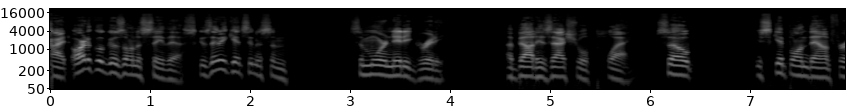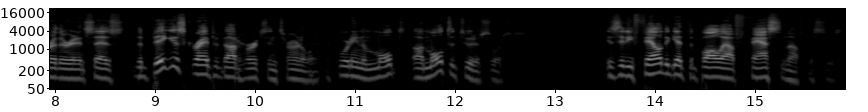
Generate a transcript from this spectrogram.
All right, article goes on to say this because then it gets into some some more nitty gritty about his actual play. So you skip on down further, and it says the biggest gripe about Hurts internally, according to a multitude of sources, is that he failed to get the ball out fast enough this season.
